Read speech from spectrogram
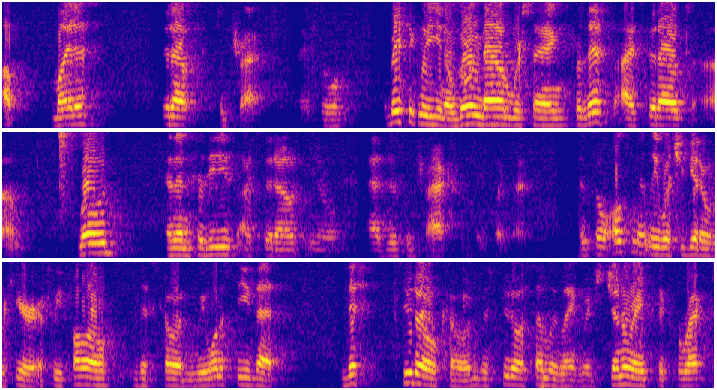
up, minus, spit out, subtract. Right? So basically, you know, going down, we're saying for this, I spit out um, loads, and then for these, I spit out, you know, adds or subtracts and things like that. And so ultimately what you get over here, if we follow this code and we want to see that this pseudo code, this pseudo assembly language generates the correct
